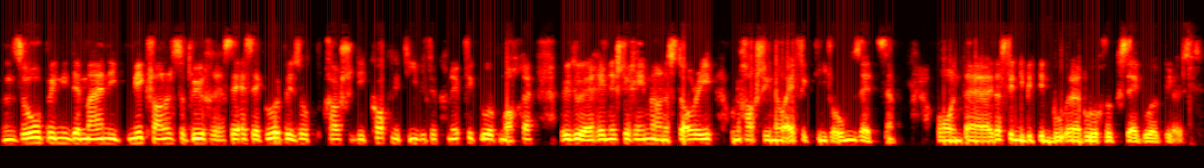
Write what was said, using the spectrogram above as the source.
Und so bin ich der Meinung, mir gefallen so Bücher sehr, sehr gut, weil so kannst du die kognitive Verknüpfung gut machen, weil du erinnerst dich immer an eine Story und kannst die noch effektiv umsetzen. Und äh, das finde ich mit dem äh, Buch wirklich sehr gut gelöst.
